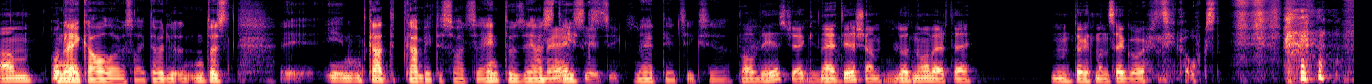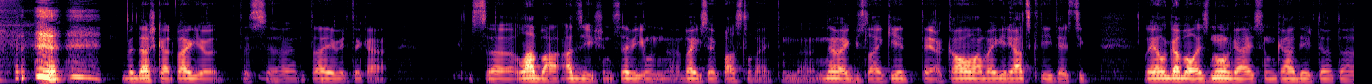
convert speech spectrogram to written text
Um, Un okay. okay. kā Ola visu laiku. Tev ir, nu, tas, kā, kā bija tas vārds? Entuziastisks. Mērķtiecīgs. Mērķtiecīgs. Jā. Paldies. Jā. Nē, tiešām Jā. ļoti novērtēju. Mm, tagad man sego ir tik augstu. Bet dažkārt vajag, jo tas tā jau ir tā kā labā atzīšana sevi un vajag sevi paslavēt. Un, nevajag visu laiku iet tajā kaulā, vajag arī atskatīties, cik lielu gabalu esi nogājis un kāda ir tev tā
